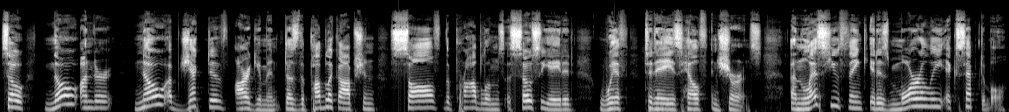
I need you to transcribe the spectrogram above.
So, no under no objective argument does the public option solve the problems associated with today's health insurance, unless you think it is morally acceptable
